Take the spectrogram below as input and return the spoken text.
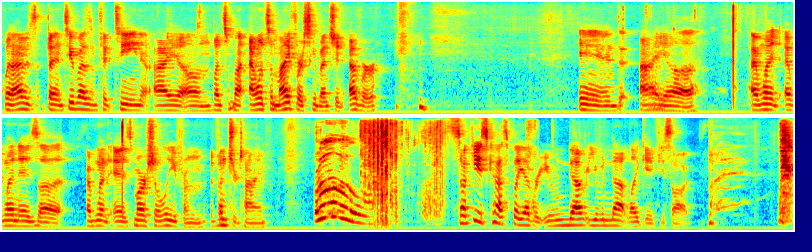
when I was but in 2015 I um went to my I went to my first convention ever. And I uh I went I went as uh I went as Marshall Lee from Adventure Time. Ooh, suckiest cosplay ever. You would never you would not like it if you saw it.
